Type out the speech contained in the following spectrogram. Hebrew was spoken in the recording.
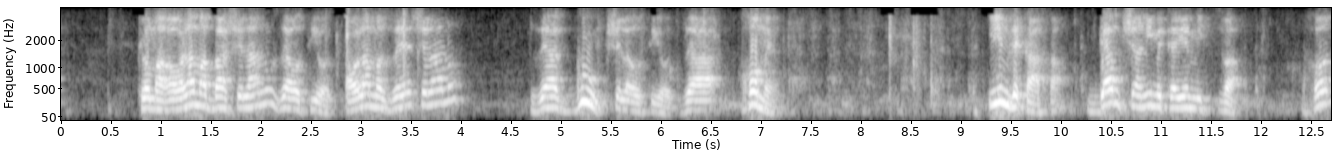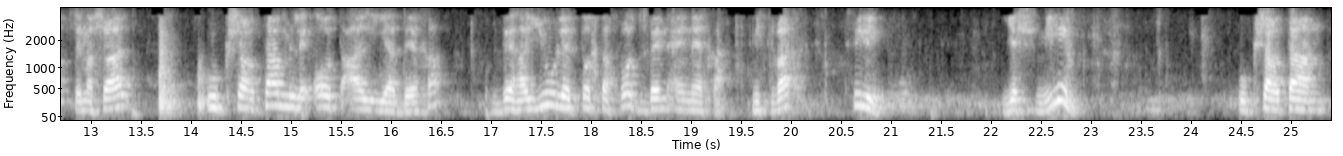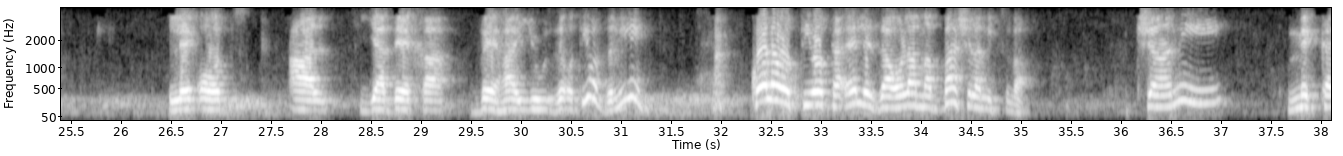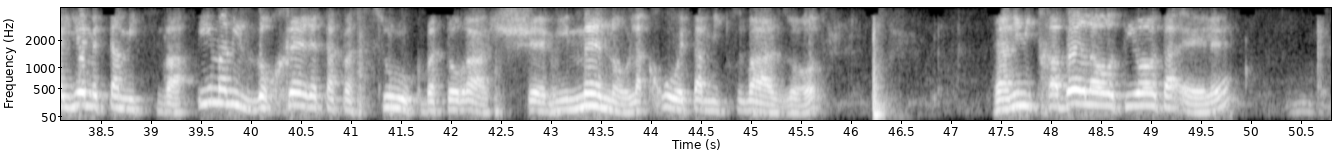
כלומר, העולם הבא שלנו זה האותיות. העולם הזה שלנו זה הגוף של האותיות, זה החומר. אם זה ככה, גם כשאני מקיים מצווה, נכון? למשל, וקשרתם לאות על ידיך והיו לטוטפות בין עיניך. מצוות תפילים. יש מילים. וקשרתם לאות על ידיך והיו, זה אותיות, זה מילים. כל האותיות האלה זה העולם הבא של המצווה. כשאני מקיים את המצווה, אם אני זוכר את הפסוק בתורה שממנו לקחו את המצווה הזאת, ואני מתחבר לאותיות האלה,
